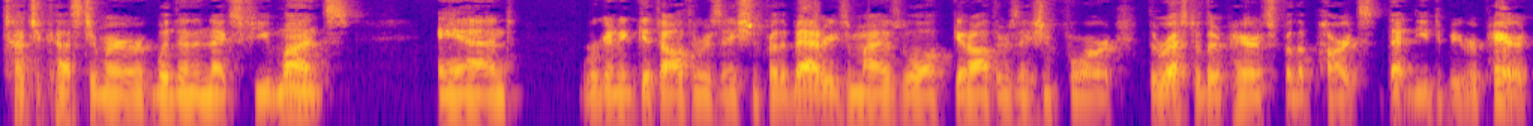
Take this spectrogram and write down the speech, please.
touch a customer within the next few months. And we're going to get the authorization for the batteries. We might as well get authorization for the rest of the repairs for the parts that need to be repaired.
